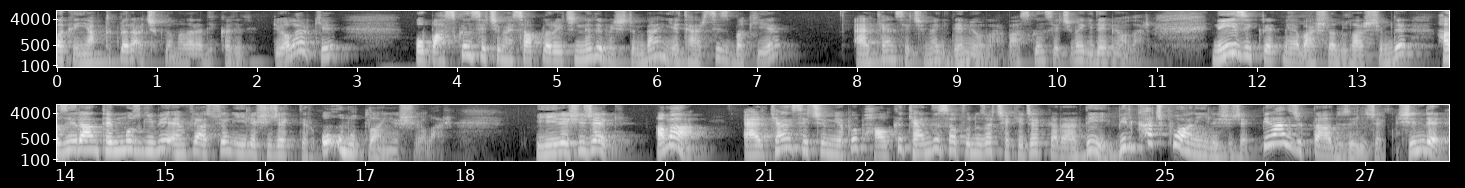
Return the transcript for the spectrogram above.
Bakın yaptıkları açıklamalara dikkat edin. Diyorlar ki o baskın seçim hesapları için ne demiştim ben? Yetersiz bakiye erken seçime gidemiyorlar. Baskın seçime gidemiyorlar. Neyi zikretmeye başladılar şimdi? Haziran, Temmuz gibi enflasyon iyileşecektir. O umutla yaşıyorlar. İyileşecek ama erken seçim yapıp halkı kendi safınıza çekecek kadar değil. Birkaç puan iyileşecek. Birazcık daha düzelecek. Şimdi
